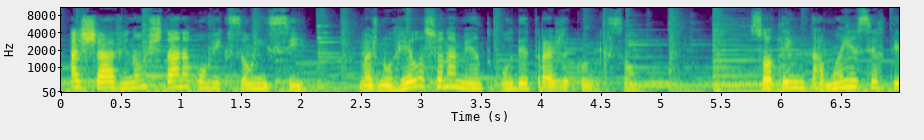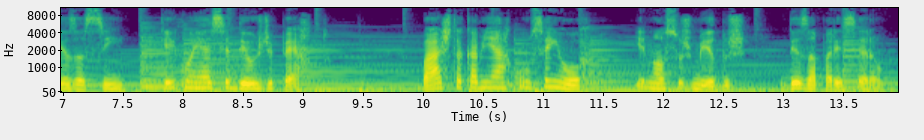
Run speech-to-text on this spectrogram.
A chave não está na convicção em si, mas no relacionamento por detrás da convicção. Só tem tamanha certeza assim quem conhece Deus de perto. Basta caminhar com o Senhor e nossos medos desaparecerão.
